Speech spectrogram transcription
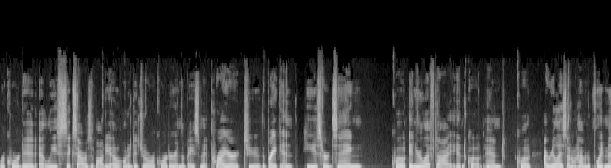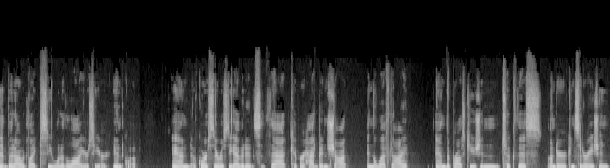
recorded at least six hours of audio on a digital recorder in the basement prior to the break in. He's heard saying, quote, in your left eye, end quote, and quote, I realize I don't have an appointment, but I would like to see one of the lawyers here. End quote. And of course, there was the evidence that Kifer had been shot in the left eye, and the prosecution took this under consideration.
